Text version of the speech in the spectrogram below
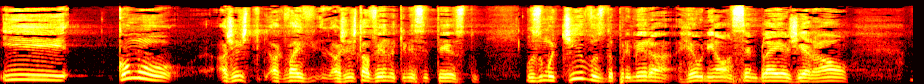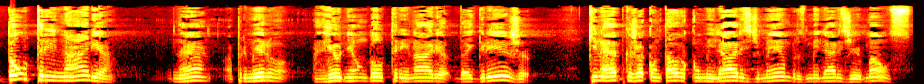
E como a gente vai, a gente está vendo aqui nesse texto, os motivos da primeira reunião, Assembleia Geral, doutrinária, né, a primeira reunião doutrinária da igreja, que na época já contava com milhares de membros, milhares de irmãos.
